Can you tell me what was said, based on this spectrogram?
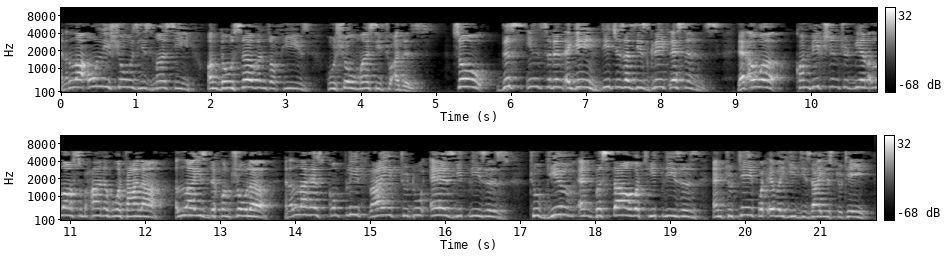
And Allah only shows His mercy on those servants of His who show mercy to others. So, this incident again teaches us these great lessons. That our conviction should be on Allah subhanahu wa ta'ala. Allah is the controller. And Allah has complete right to do as He pleases. To give and bestow what He pleases. And to take whatever He desires to take.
